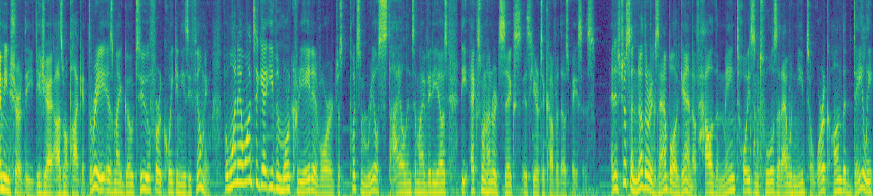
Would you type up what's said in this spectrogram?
I mean, sure, the DJI Osmo Pocket 3 is my go-to for quick and easy filming, but when I want to get even more creative or just put some real style into my videos, the X100VI is here to cover those bases. And it's just another example again of how the main toys and tools that I would need to work on the daily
